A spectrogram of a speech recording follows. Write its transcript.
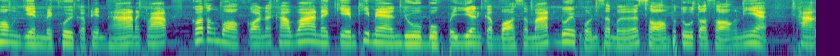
ห้องเย็นไปคุยกับเทนฮานะครับ ก็ต้องบอกก่อนนะครับว่าในเกมที่แมนยูบุกไปเยือนกับบอสมาร์ทด้วยผลเสมอ 2 ประตูต่อ 2 เนี่ย ทาง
